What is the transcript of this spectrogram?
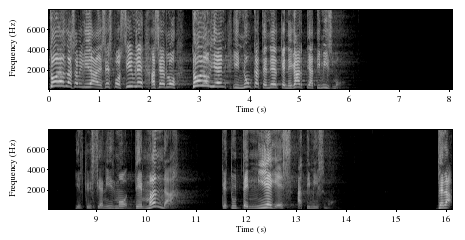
todas las habilidades, es posible hacerlo todo bien y nunca tener que negarte a ti mismo. Y el cristianismo demanda que tú te niegues a ti mismo. De la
